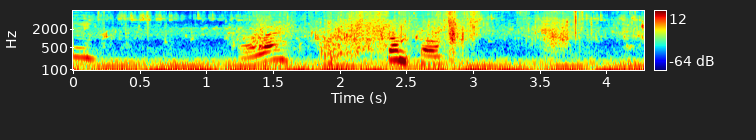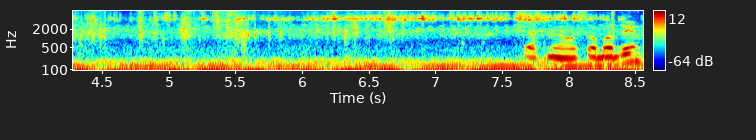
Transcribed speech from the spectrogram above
Невеликий, але сомко. Зараз ми його освободимо.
